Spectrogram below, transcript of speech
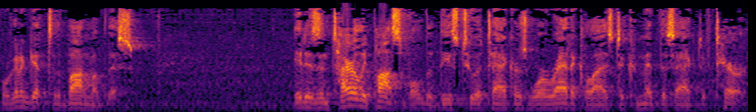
We're going to get to the bottom of this. It is entirely possible that these two attackers were radicalized to commit this act of terror.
